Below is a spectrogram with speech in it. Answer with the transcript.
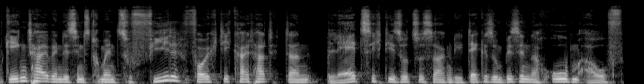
im Gegenteil, wenn das Instrument zu viel Feuchtigkeit hat, dann bläht sich die sozusagen die Decke so ein bisschen nach oben auf.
